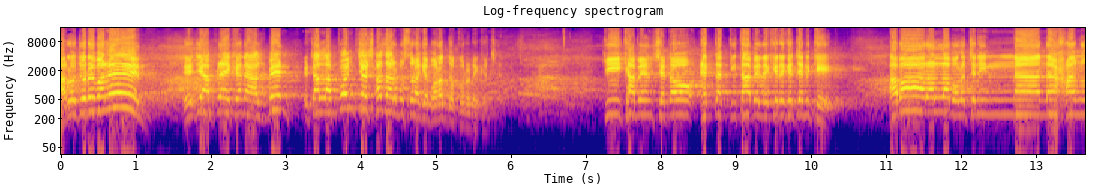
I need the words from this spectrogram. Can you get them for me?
আরো জোরে বলেন এই যে আপনারা এখানে আসবেন এটা আল্লাহ পঞ্চাশ হাজার বছর আগে বরাদ্দ করে রেখেছেন কি খাবেন সেটাও একটা কিতাবে লিখে রেখেছেন কে আবার আল্লাহ বলেছেন ইন্না নাহানু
